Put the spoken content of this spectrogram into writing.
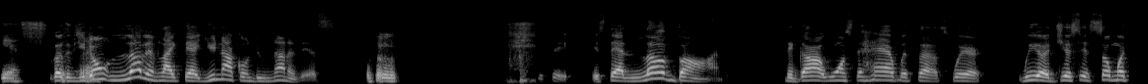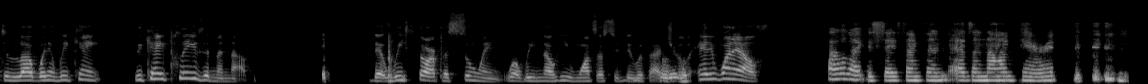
Yes. Because if you don't love Him like that, you're not going to do none of this. You see, it's that love bond that God wants to have with us, where we are just in so much in love with Him, we can't we can't please Him enough. That we start pursuing what we know He wants us to do with our mm-hmm. children. Anyone else? I would like to say something as a non-parent. Who,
